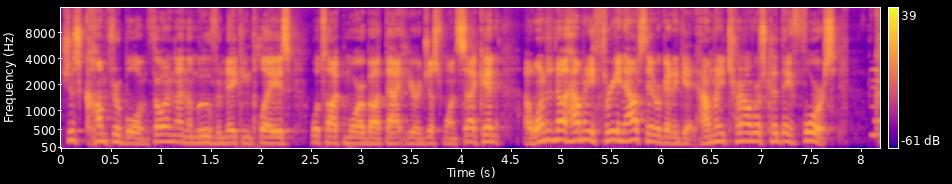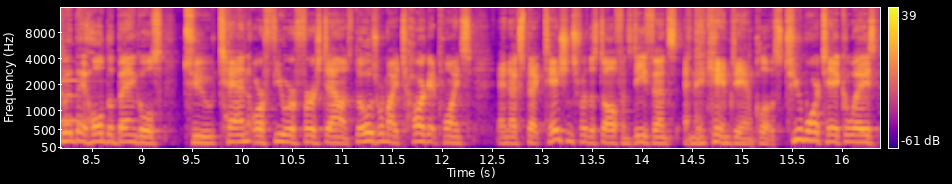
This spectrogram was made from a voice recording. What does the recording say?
just comfortable and throwing on the move and making plays. We'll talk more about that here in just one second. I wanted to know how many three and outs they were going to get. How many turnovers could they force? Could they hold the Bengals to 10 or fewer first downs? Those were my target points and expectations for this Dolphins defense, and they came damn close. Two more takeaways.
